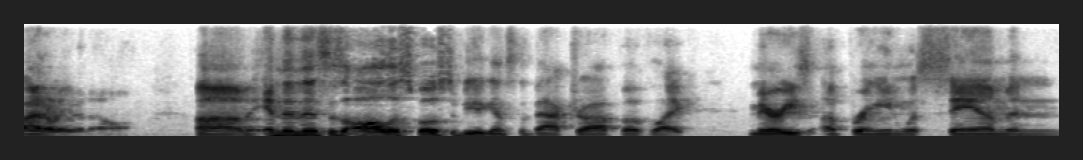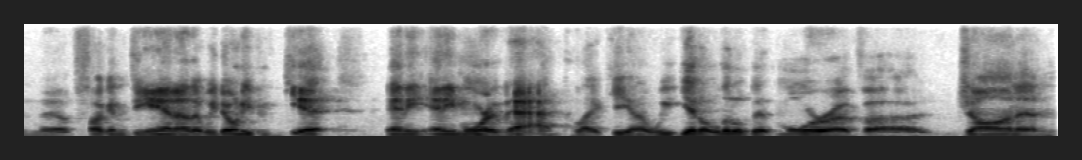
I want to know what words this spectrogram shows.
I don't even know. Um, and then this is all is supposed to be against the backdrop of like Mary's upbringing with Sam and uh, fucking Deanna that we don't even get any any more of that. Like you know, we get a little bit more of uh, John and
